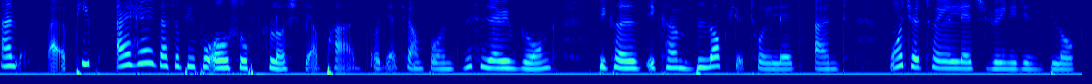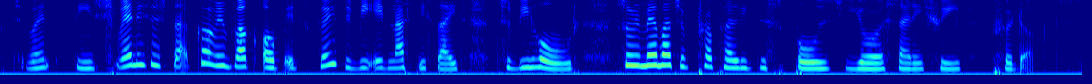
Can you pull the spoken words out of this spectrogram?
and uh, people I heard that some people also flush their pads or their tampons. This is very wrong because it can block your toilets and once your toilet drainage is blocked, when things when it start coming back up, it's going to be a nasty sight to behold. So remember to properly dispose your sanitary products.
